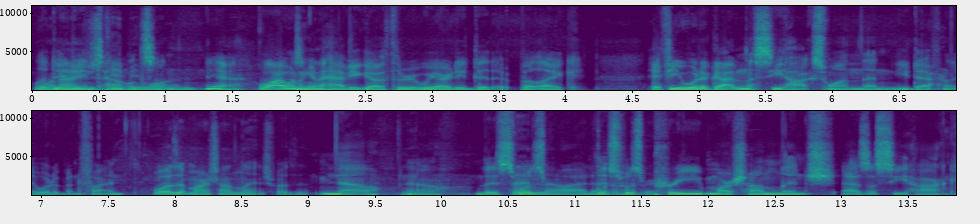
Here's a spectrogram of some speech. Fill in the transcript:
Well, now you LaDainian just gave me Tomlinson. one. Yeah. Well, I wasn't gonna have you go through. We already did it, but like, if you would have gotten the Seahawks one, then you definitely would have been fine. Wasn't Marshawn Lynch? Was it? No, No. This Then was no, I don't this was remember. pre Marshawn Lynch as a Seahawk.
